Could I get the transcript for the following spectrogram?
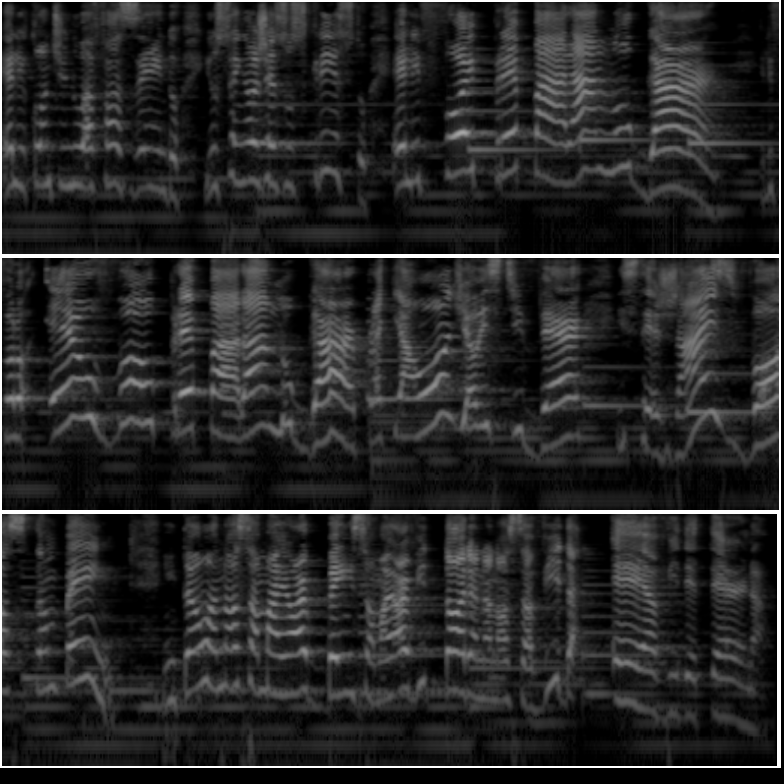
ele continua fazendo. E o Senhor Jesus Cristo, ele foi preparar lugar. Ele falou: Eu vou preparar lugar para que aonde eu estiver, estejais vós também. Então, a nossa maior bênção, a maior vitória na nossa vida é a vida eterna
